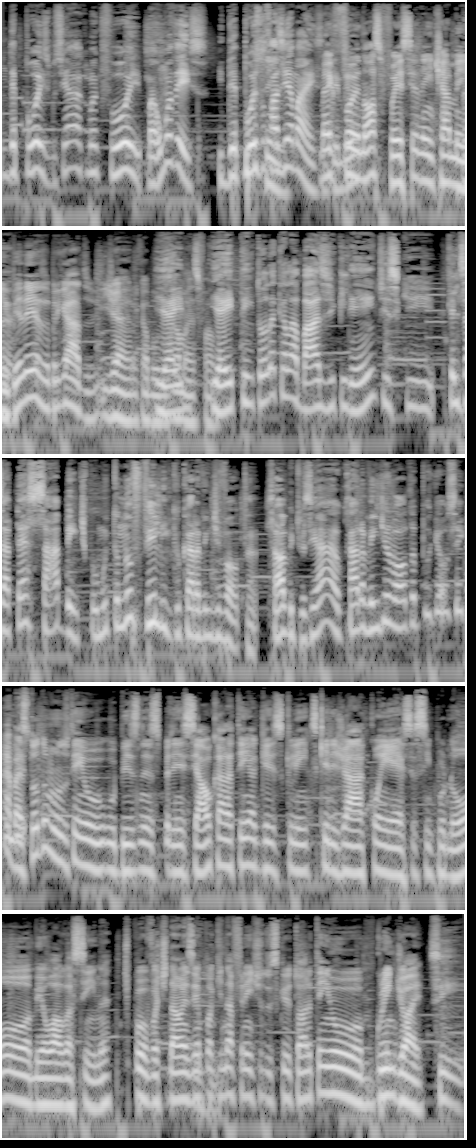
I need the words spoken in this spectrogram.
um depois, tipo assim, ah, como é que foi? Mas uma vez. E depois não Sim. fazia mais. Como é que foi? Nossa, foi excelente, amei. É. Beleza, obrigado. E já era, acabou, E aí, mais fala. e aí tem toda aquela base de clientes que, que eles até sabem, tipo, muito no feeling que o cara vem de volta. Sabe? Tipo assim, ah, o cara vem de volta porque eu sei que É, mas todo mundo tem o, o business experiencial, o cara tem aqueles clientes que ele já conhece, assim, por nome ou algo assim, né? Tipo, vou te dar um exemplo aqui na frente do escritório, tem o Greenjoy. Sim.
